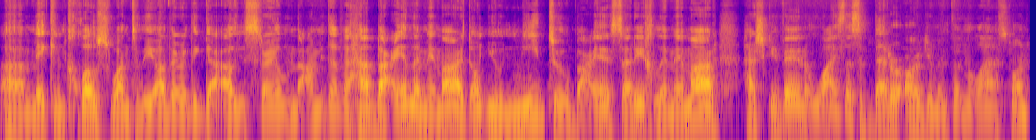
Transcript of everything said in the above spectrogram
uh, making close one to the other, the Gaal Yisrael and the Amidah, memar, don't you need to, ba'e sarich lememar, hashkivenu. Why is this a better argument than the last one?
